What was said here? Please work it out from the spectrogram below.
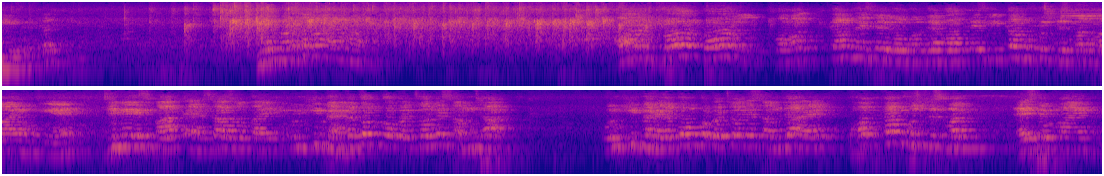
یہ فطرت یہ مرتبہ ہے ماں اور دو قول بہت کم ایسے لوگ ہوتے ہیں، بہت ایسی کم خوش قسمت مائیں ہوتی ہیں۔ جنہیں اس بات کا احساس ہوتا ہے کہ ان کی محنتوں کو بچوں نے سمجھا۔ ان کی محنتوں کو بچوں نے سمجھا ہے۔ بہت کم خوش قسمت ایسے مائیں ہیں۔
